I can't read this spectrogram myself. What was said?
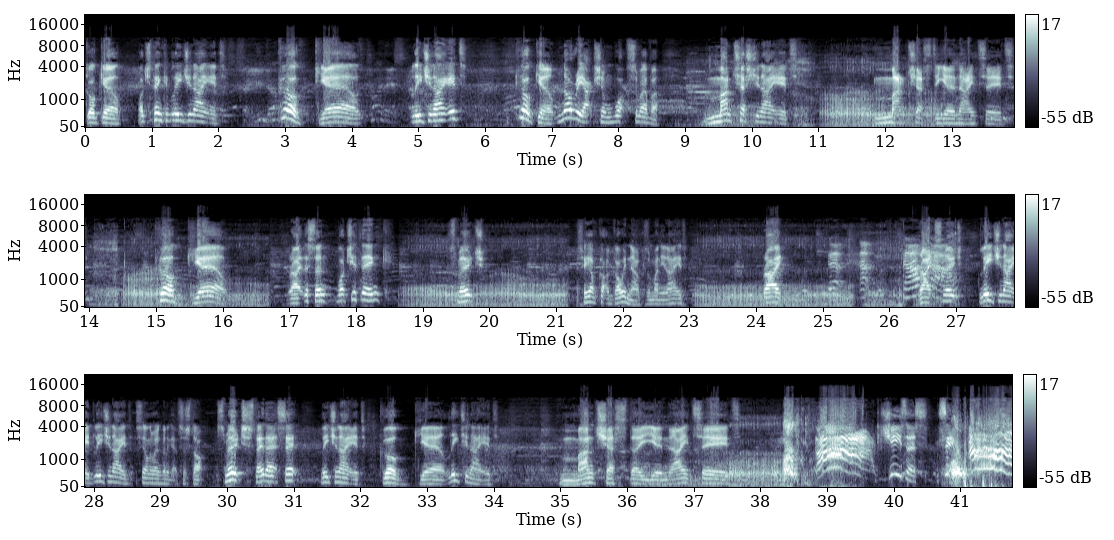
Good girl. What do you think of Leeds United? Good girl. Leeds United? Good girl. No reaction whatsoever. Manchester United. Manchester United. Good girl. Right, listen. What do you think? Smooch. See, I've got to go in now because I'm Man United. Right. Right, Smooch. Leeds United, Leeds United. It's the only way I'm going to get to stop. Smooch, stay there, sit. Leeds United. Good girl. Leeds United. Manchester United. Ah! Jesus! Sit. Ah!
